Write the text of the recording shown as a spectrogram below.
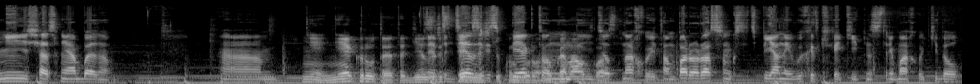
не, сейчас не об этом. А, Не, не круто, это дезреспект. Это дезреспект, он канал идет классный. нахуй. И там пару раз он, кстати, пьяные выходки какие-то на стримах выкидывал.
